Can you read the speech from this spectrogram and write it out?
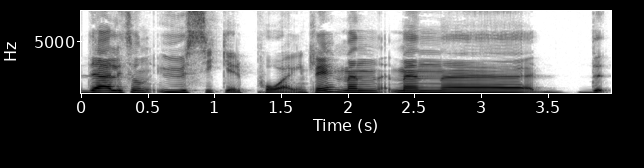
det er jeg litt sånn usikker på, egentlig. Men, men eh, det,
